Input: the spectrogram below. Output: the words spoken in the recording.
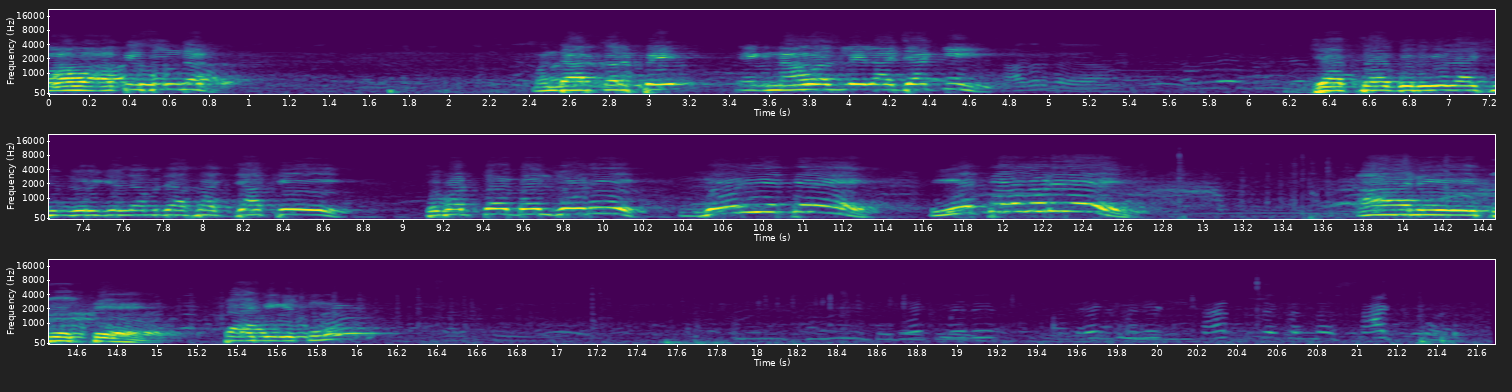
वा वा अति सुंदर. मंदार करपे एक नावाजलेला जाकी. ज्याचा गुडविल आहे सिंधूर जिल्ह्यामध्ये असा जाकी. तो म्हणतोय बैल जोडी जोडी येते येते जोडी. आणि पोचते टायमिंग येतोय एक मिनिट एक मिनिट सात सेकंद साठ पॉईंट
